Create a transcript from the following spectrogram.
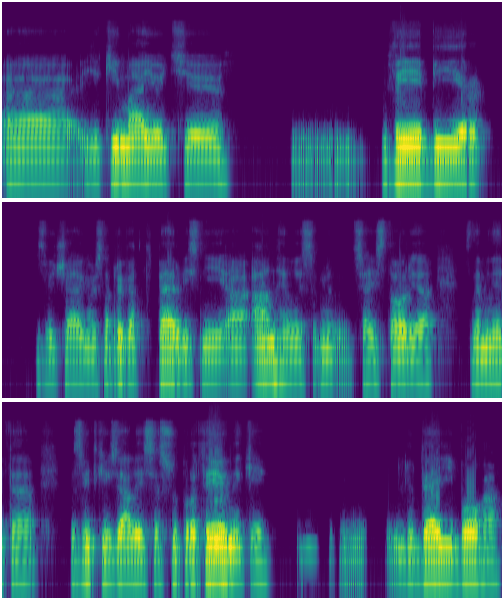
е, які мають е, вибір. Звичайно, ось, наприклад, первісні ангели, ця історія знаменита, звідки взялися супротивники людей і Бога,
